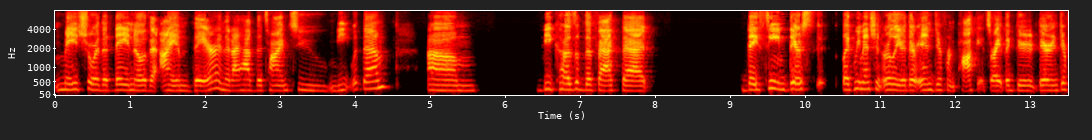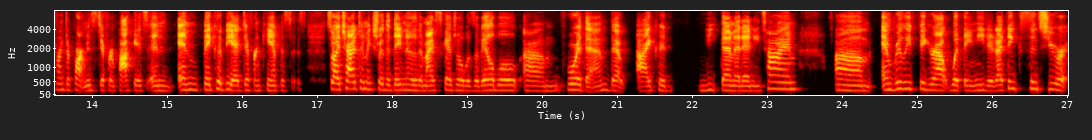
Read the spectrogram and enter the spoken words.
made sure that they know that I am there and that I have the time to meet with them, um, because of the fact that they seem there's like we mentioned earlier, they're in different pockets, right? Like they're they're in different departments, different pockets, and and they could be at different campuses. So I tried to make sure that they know that my schedule was available um, for them, that I could meet them at any time, um, and really figure out what they needed. I think since you're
